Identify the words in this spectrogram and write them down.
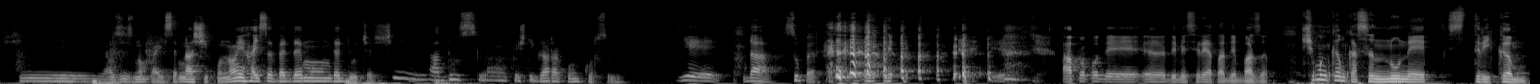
Și au zis, nu, ai semnat și cu noi, hai să vedem unde duce. Și a dus la câștigarea concursului. E, yeah. da, super. Apropo de, uh, de meseria ta de bază, ce mâncăm ca să nu ne stricăm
